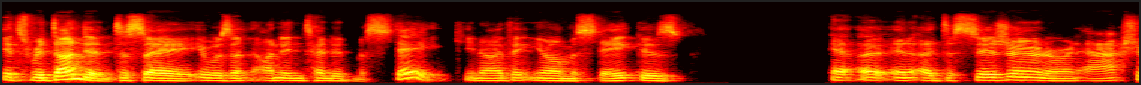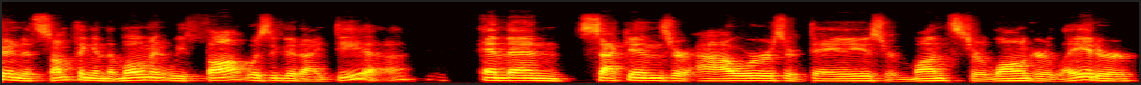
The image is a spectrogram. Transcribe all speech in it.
it's redundant to say it was an unintended mistake. You know, I think you know a mistake is." A, a, decision or an action it's something in the moment we thought was a good idea and then seconds or hours or days or months or longer later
